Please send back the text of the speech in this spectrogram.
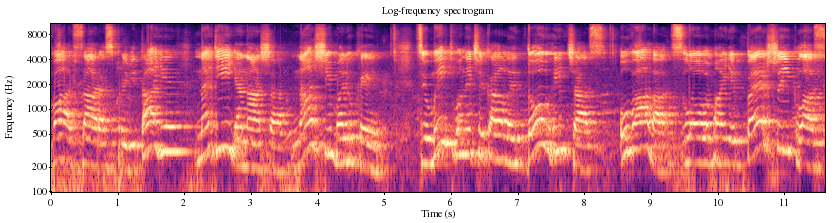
вас зараз привітає надія наша, наші малюки. Цю мить вони чекали довгий час. Увага! Слово має перший клас.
